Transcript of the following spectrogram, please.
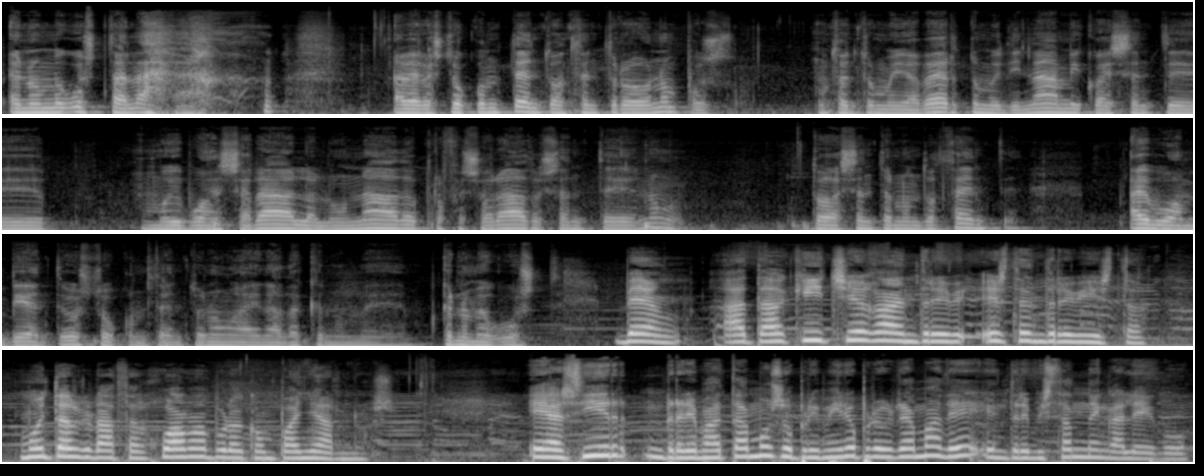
e non me gusta nada. a ver, estou contento, un centro non, pois, un centro moi aberto, moi dinámico, hai xente moi boa en xeral, alumnado, profesorado, xente, non, toda xente non docente. Hai bo ambiente, eu estou contento, non hai nada que non me, que non me guste. Ben, ata aquí chega entre, esta entrevista. Moitas grazas, Juama, por acompañarnos. E así rematamos o primeiro programa de Entrevistando en Galego.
